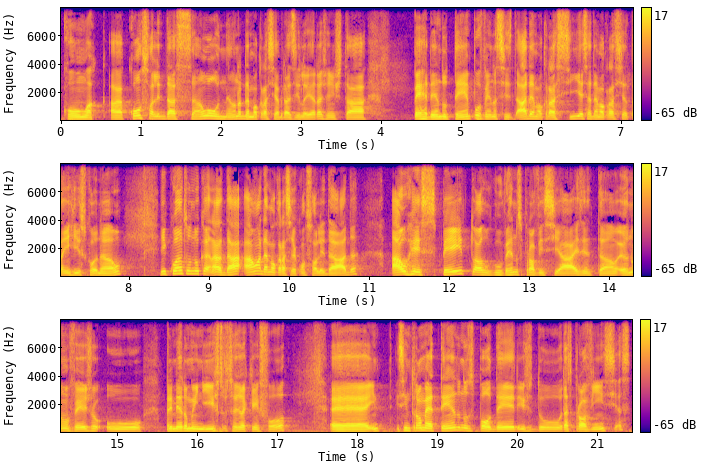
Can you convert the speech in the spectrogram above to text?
como a, a consolidação ou não da democracia brasileira. A gente está perdendo tempo vendo se há democracia, se a democracia está em risco ou não. Enquanto no Canadá há uma democracia consolidada, há o respeito aos governos provinciais, então eu não vejo o primeiro-ministro, seja quem for, é, se intrometendo nos poderes do, das províncias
